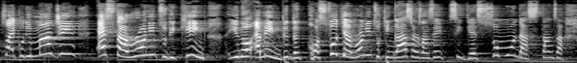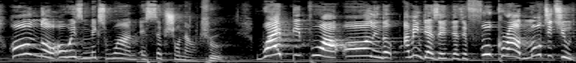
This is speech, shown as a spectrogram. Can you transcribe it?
So I could imagine Esther running to the king, you know, I mean, the, the custodian running to King Ahasuerus and say, See, there's someone that stands out. Honor always makes one exceptional. True. Why people are all in the I mean there's a there's a full crowd, multitude,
